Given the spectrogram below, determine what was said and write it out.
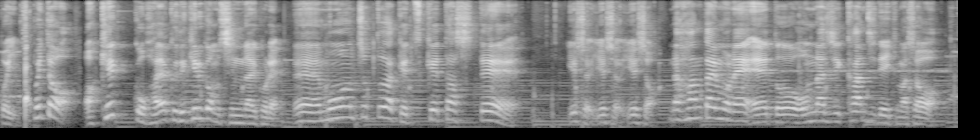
ぽいポイッとあ結構早くできるかもしんないこれ。えー、もうちょっとだけ付け足して。よいしょよいしょよいしょ。な反対もねえっ、ー、と同じ感じでいきましょう。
